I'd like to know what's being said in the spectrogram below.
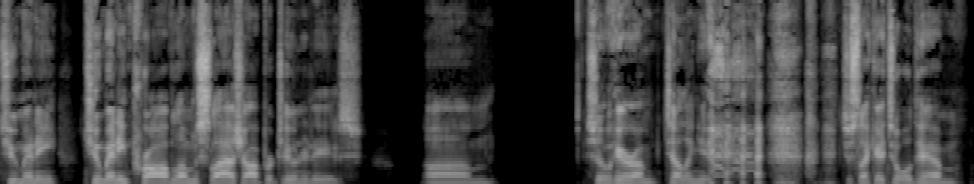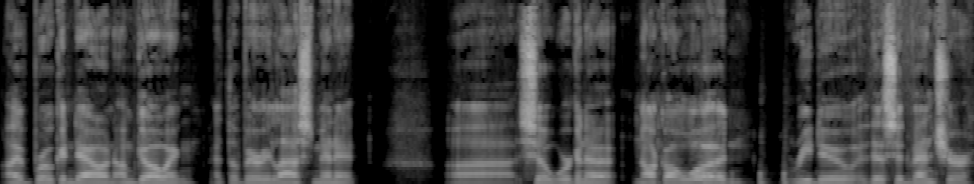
Too many too many problems slash opportunities. Um, so here I'm telling you, just like I told him, I've broken down. I'm going at the very last minute. Uh, so we're to knock on wood, redo this adventure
